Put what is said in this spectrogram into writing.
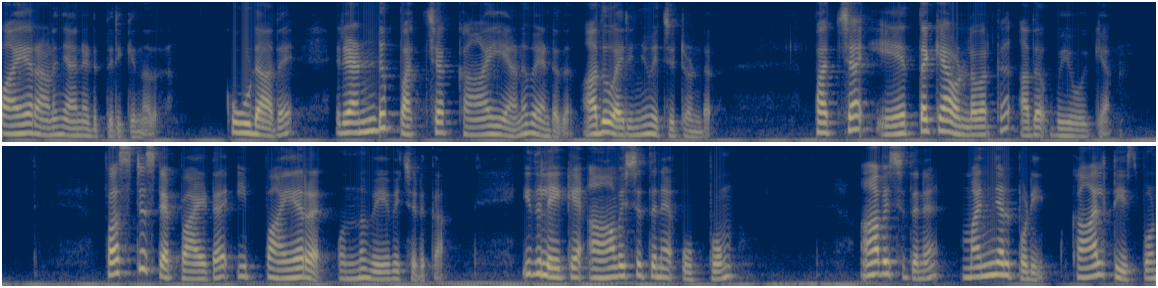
പയറാണ് ഞാൻ എടുത്തിരിക്കുന്നത്. കൂടാതെ രണ്ട് പച്ച കായയാണ് വേണ്ടത്. അത് അരിഞ്ഞു വെച്ചിട്ടുണ്ട്. പച്ച ഏത്തക്ക ഉള്ളവർക്ക് അത് ഉപയോഗിക്കാം. ഫസ്റ്റ് സ്റ്റെപ്പായിട്ട് ഈ പയർ ഒന്ന് വേവിച്ചെടുക്കാം ഇതിലേക്ക് ആവശ്യത്തിന് ഉപ്പും ആവശ്യത്തിന് മഞ്ഞൾപ്പൊടി കാൽ ടീസ്പൂൺ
